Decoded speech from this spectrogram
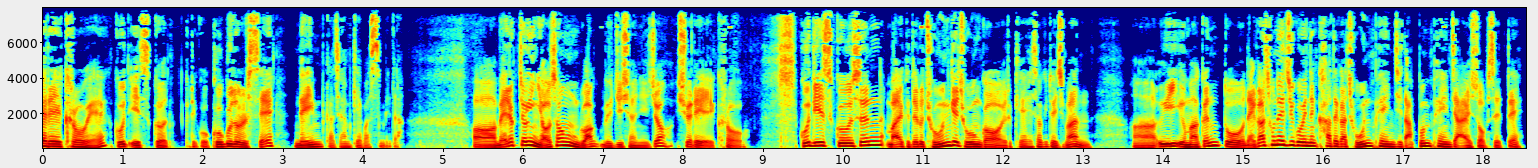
쉐릴 크로우의 Good is Good 그리고 구구돌스의 Name까지 함께 해봤습니다. 어, 매력적인 여성 락 뮤지션이죠. 쉐릴 크로우. Good is Good은 말 그대로 좋은 게 좋은 거 이렇게 해석이 되지만 어, 이 음악은 또 내가 손에 쥐고 있는 카드가 좋은 패인지 나쁜 패인지 알 수 없을 때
